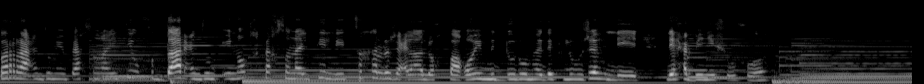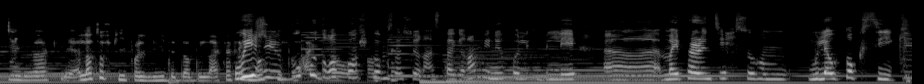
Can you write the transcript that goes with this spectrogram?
برا عندهم une personnalité وفي الدار عندهم une autre personnalité اللي تخرج على leurs parents يمدوا لهم هذاك الوجه اللي اللي حابين يشوفوه Exactly. A lot of people lead a double life. Oui, j'ai eu beaucoup de réponses comme ça sur Instagram. Ils nous disent que my parents يحسوهم ولاو toxiques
